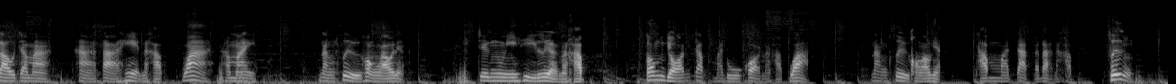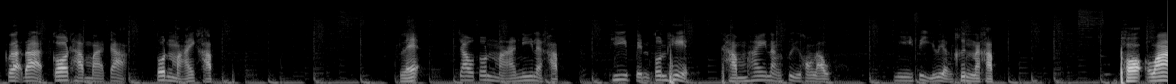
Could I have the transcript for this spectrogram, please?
เราจะมาหาสาเหตุนะครับ ว่าทำไมหนังสือของเราเนี่ย จึงมีสีเหลืองนะครับ ต้องย้อนกลับมาดูก่อนนะครับว่าหนังสือของเราเนี่ยทำมาจากกระดาษนะครับ ซึ่งกระดาษก็ทำมาจากต้นไม้ครับ และเจ้าต้นไม้นี่แหละครับ ที่เป็นต้นเหตุทำให้หนังสือของเรามีสีเหลืองขึ้นนะครับ เพราะว่า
